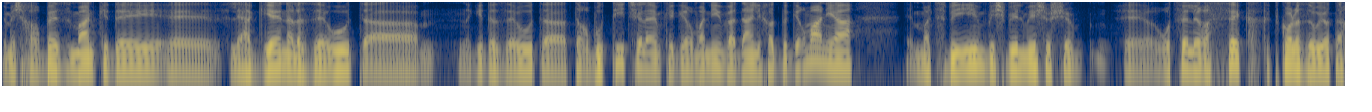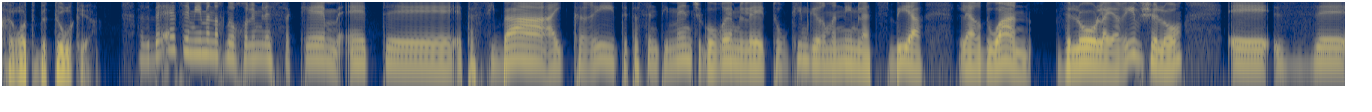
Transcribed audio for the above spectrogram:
במשך הרבה זמן כדי אה, להגן על הזהות, נגיד הזהות התרבותית שלהם כגרמנים ועדיין לחיות בגרמניה, מצביעים בשביל מישהו שרוצה לרסק את כל הזהויות האחרות בטורקיה. אז בעצם, אם אנחנו יכולים לסכם את, את הסיבה העיקרית, את הסנטימנט שגורם לטורקים גרמנים להצביע לארדואן ולא ליריב שלו, אה, זה,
